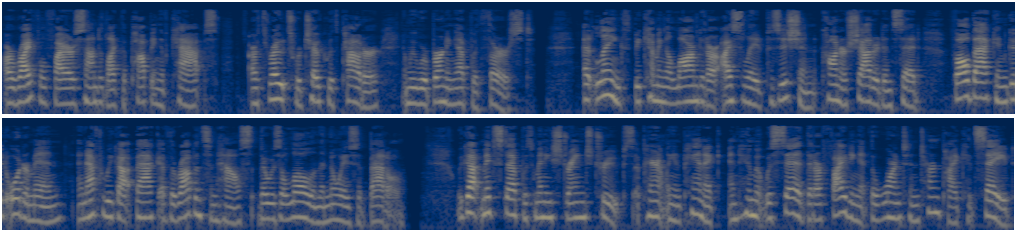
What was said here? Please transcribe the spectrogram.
Our rifle fire sounded like the popping of caps, our throats were choked with powder, and we were burning up with thirst. At length, becoming alarmed at our isolated position, Connor shouted and said, Fall back in good order, men. And after we got back of the Robinson house, there was a lull in the noise of battle. We got mixed up with many strange troops, apparently in panic, and whom it was said that our fighting at the Warrenton Turnpike had saved,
